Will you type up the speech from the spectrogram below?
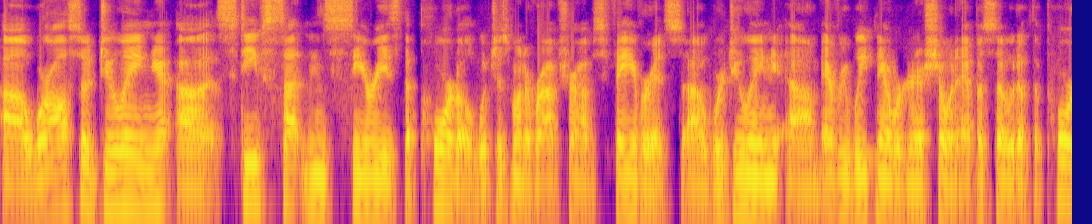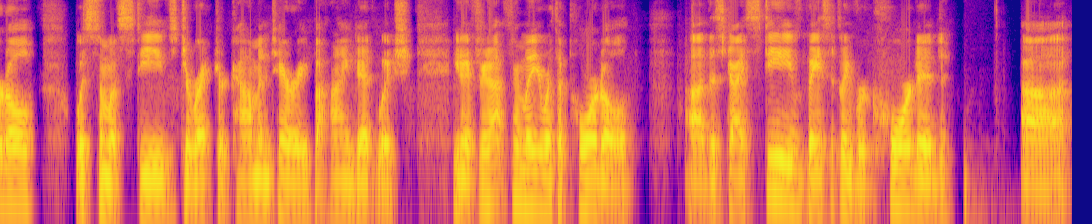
Uh, we're also doing uh, Steve Sutton's series, The Portal, which is one of Rob Schrab's favorites. Uh, we're doing um, every week now, we're going to show an episode of The Portal with some of Steve's director commentary behind it, which, you know, if you're not familiar with The Portal, uh, this guy, Steve, basically recorded uh,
